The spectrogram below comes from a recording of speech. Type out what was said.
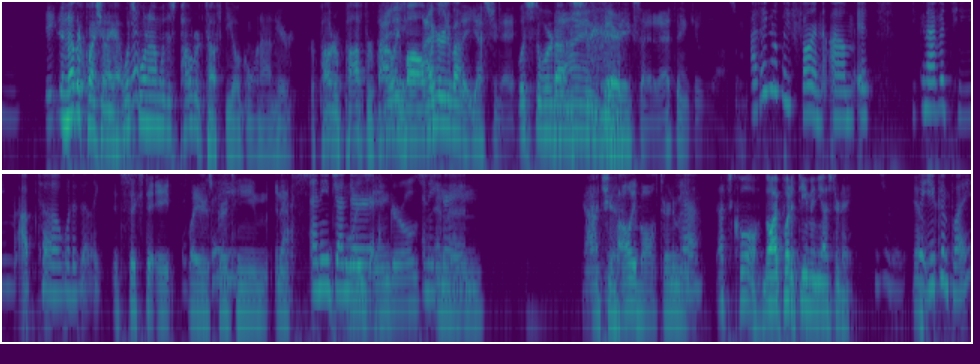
Mhm. Eh, Another question I got: What's Yeah. going on with this powder tough deal going on here, or powder puff, or volleyball? I, What's, heard about it yesterday. What's the word but on the I am street very there? excited. I think it'll be awesome. I think it'll be fun. Um, it's you can I have a team up to what is it like It's six to eight Six players to per eight? team, and yeah, it's any gender. boys and girls, any and grade. then Gotcha. volleyball tournament. Yeah. That's cool. No, I put a team in yesterday. Did you really? Yeah. Wait, you can play?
